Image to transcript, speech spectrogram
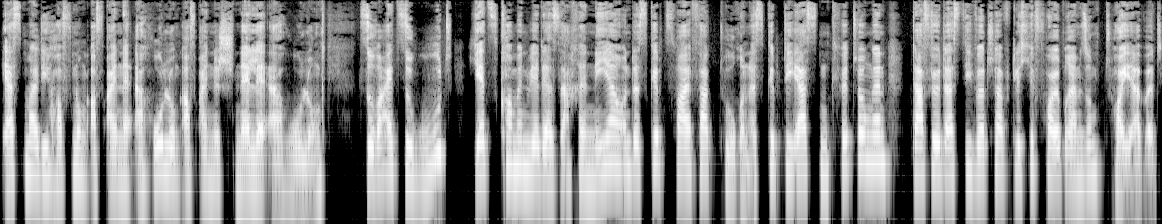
erstmal die Hoffnung auf eine Erholung, auf eine schnelle Erholung. Soweit, so gut. Jetzt kommen wir der Sache näher und es gibt zwei Faktoren. Es gibt die ersten Quittungen dafür, dass die wirtschaftliche Vollbremsung teuer wird.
